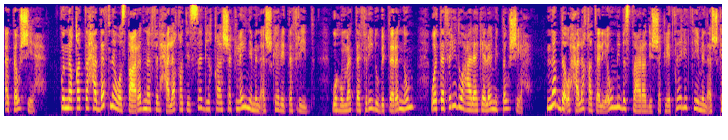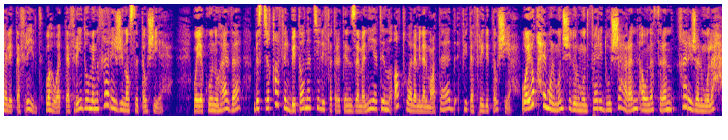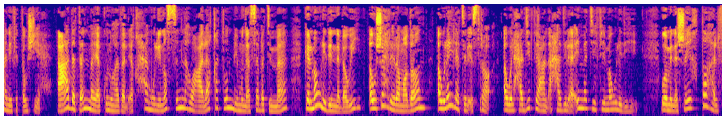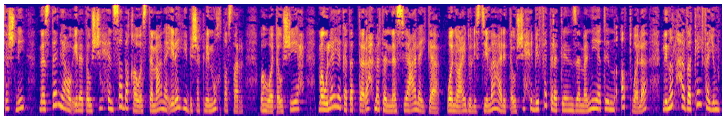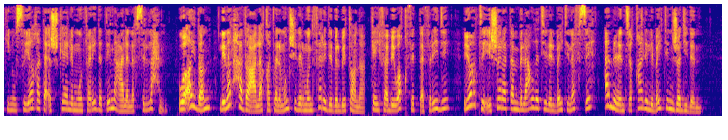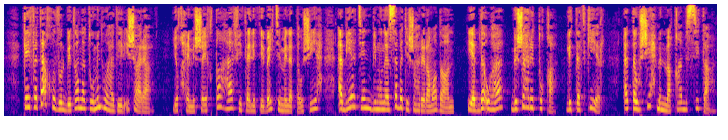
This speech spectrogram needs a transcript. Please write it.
التوشيح. كنا قد تحدثنا واستعرضنا في الحلقة السابقة شكلين من أشكال التفريد. وهما التفريد بالترنم والتفريد على كلام التوشيح. نبدأ حلقة اليوم باستعراض الشكل الثالث من أشكال التفريد وهو التفريد من خارج نص التوشيح. ويكون هذا باستيقاف البطانة لفترة زمنية أطول من المعتاد في تفريد التوشيح. ويقحم المنشد المنفرد شعرا أو نثرا خارج الملحن في التوشيح. عادة ما يكون هذا الإقحام لنص له علاقة بمناسبة ما كالمولد النبوي أو شهر رمضان أو ليلة الإسراء أو الحديث عن أحد الأئمة في مولده. ومن الشيخ طه الفشني نستمع إلى توشيح سبق واستمعنا إليه بشكل مختصر وهو توشيح مولاي كتبت رحمة الناس عليك. ونعيد الاستماع للتوشيح بفترة زمنية أطول لنلحظ كيف يمكن صياغة أشكال منفردة على نفس اللحن. وأيضا لنلحظ علاقة المنشد المنفرد بالبطانة. كيف بوقف التفريد؟ يعطي إشارة بالعودة للبيت نفسه أم للانتقال لبيت جديد؟ كيف تأخذ البطانة منه هذه الإشارة؟ يقحم الشيخ طه في ثالث بيت من التوشيح أبيات بمناسبة شهر رمضان يبدأها بشهر التقى للتذكير التوشيح من مقام السكة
